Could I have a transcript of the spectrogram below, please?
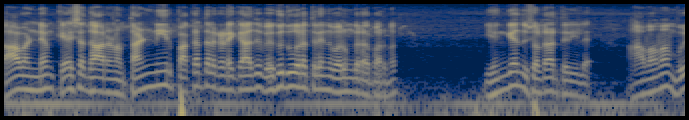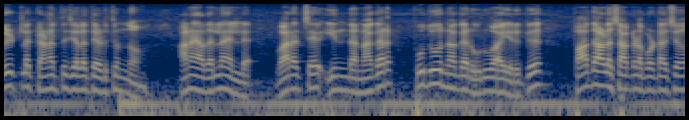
லாவண்யம் கேசதாரணம் தண்ணீர் பக்கத்தில் கிடைக்காது வெகு தூரத்துலேருந்து வருங்கிறார் பாருங்க. எங்கேருந்து சொல்கிறார் தெரியல. அவன் வீட்டில் கிணத்து ஜலத்தை எடுத்துருந்தோம். ஆனால் அதெல்லாம் இல்லை. வரச்சே இந்த நகர் புது நகர் உருவாகிருக்கு பாதாள சாக்கடை போட்டாச்சோ?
